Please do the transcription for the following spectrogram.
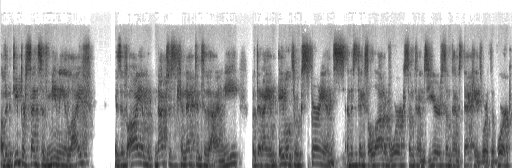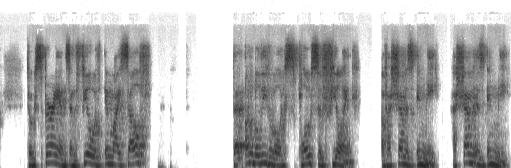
of a deeper sense of meaning in life, is if I am not just connected to the ani, but that I am able to experience, and this takes a lot of work, sometimes years, sometimes decades worth of work, to experience and feel within myself that unbelievable explosive feeling of Hashem is in me. Hashem is in me.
